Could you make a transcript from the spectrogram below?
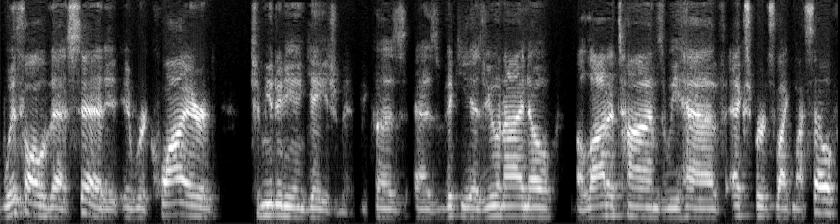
with all of that said, it, it required community engagement because, as Vicki, as you and I know, a lot of times we have experts like myself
